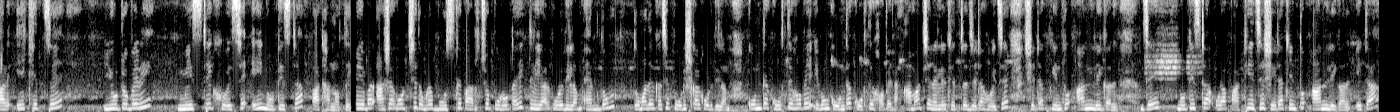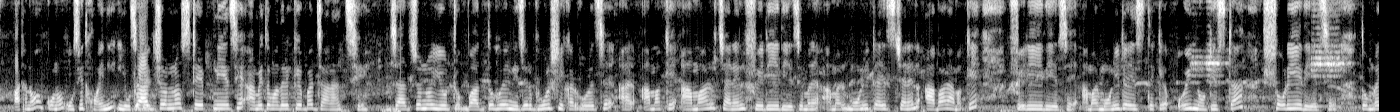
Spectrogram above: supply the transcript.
আর এক্ষেত্রে ইউটিউবেরই মিস্টেক হয়েছে এই নোটিশটা পাঠানোতে। এবার আশা করছি তোমরা বুঝতে পারছ পুরোটাই ক্লিয়ার করে দিলাম একদম তোমাদের কাছে পরিষ্কার করে দিলাম কোনটা করতে হবে এবং কোনটা করতে হবে না। আমার চ্যানেলের ক্ষেত্রে যেটা হয়েছে সেটা কিন্তু আনলিগাল যে নোটিশটা ওরা পাঠিয়েছে সেটা কিন্তু আনলিগাল এটা পাঠানো কোনো উচিত হয়নি যার জন্য স্টেপ নিয়েছে আমি তোমাদেরকে এবার জানাচ্ছি। যার জন্য ইউটিউব বাধ্য হয়ে নিজের ভুল স্বীকার করেছে আর আমাকে আমার চ্যানেল ফিরিয়ে দিয়েছে। মানে আমার মনিটাইজ চ্যানেল আবার আমাকে ফিরিয়ে দিয়েছে। আমার মনিটাইজ থেকে ওই নোটিশটা সরিয়ে দিয়েছে। তোমরা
